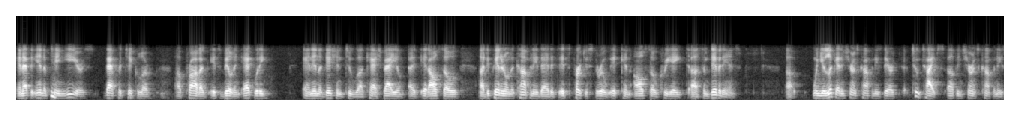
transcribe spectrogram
And at the end of 10 years, that particular uh, product, it's building equity. And in addition to uh, cash value, uh, it also, uh, depending on the company that it's, it's purchased through, it can also create uh, some dividends. Uh, when you look at insurance companies, there are two types of insurance companies.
